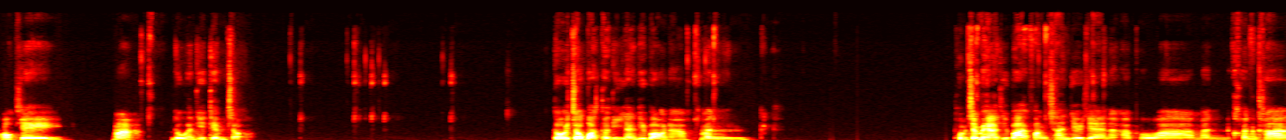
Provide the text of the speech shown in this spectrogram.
โอเค มาดูกันที่เต็มจอ โดยเจ้าบอทตัวนี้อย่างที่บอกนะครับ มัน ผมจะไม่อธิบายฟังก์ชันเยอะแยะนะครับ เพราะว่ามันค่อนข้าง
